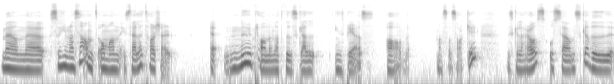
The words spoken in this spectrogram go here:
Men eh, så himla sant om man istället har så här, eh, nu är planen att vi ska inspireras av massa saker. Vi ska lära oss och sen ska vi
